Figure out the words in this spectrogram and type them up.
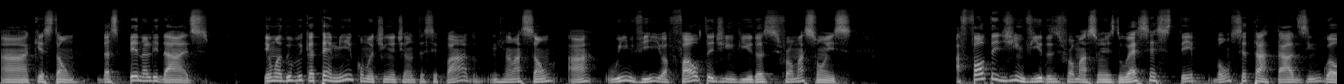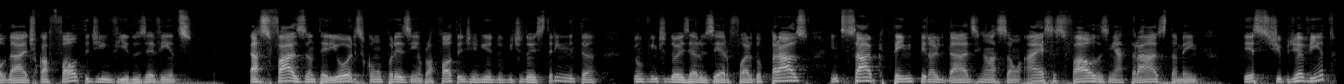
à questão das penalidades, tem uma dúvida que até mim, como eu tinha te antecipado, em relação ao envio, a falta de envio das informações. A falta de envio das informações do SST vão ser tratadas em igualdade com a falta de envio dos eventos das fases anteriores, como por exemplo a falta de envio do 2230, de um 2200 fora do prazo. A gente sabe que tem penalidades em relação a essas faltas em atraso também desse tipo de evento,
